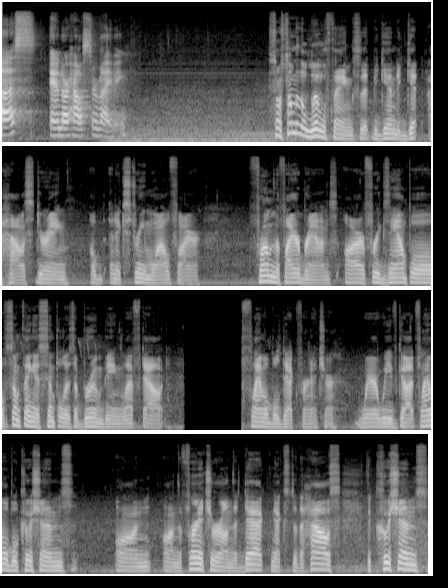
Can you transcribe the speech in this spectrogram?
us and our house surviving. So some of the little things that begin to get a house during a, an extreme wildfire from the firebrands are, for example, something as simple as a broom being left out. Flammable deck furniture, where we've got flammable cushions on, on the furniture on the deck next to the house. The cushions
